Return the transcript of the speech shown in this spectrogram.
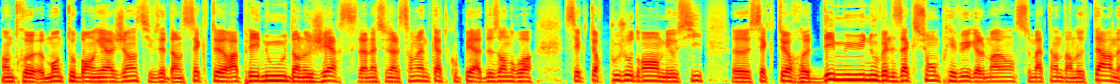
entre Montauban et Agen. Si vous êtes dans le secteur, appelez-nous. Dans le Gers, la nationale 124 coupée à deux endroits, secteur Poujaudran, mais aussi euh, secteur d'Ému. Nouvelles actions prévues également ce matin dans le Tarn.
